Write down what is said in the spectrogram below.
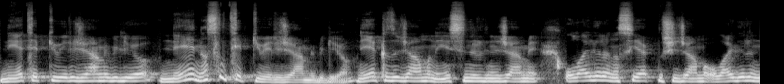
neye tepki vereceğimi biliyor, neye nasıl tepki vereceğimi biliyor, neye kızacağımı, neye sinirleneceğimi, olaylara nasıl yaklaşacağımı, olayları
